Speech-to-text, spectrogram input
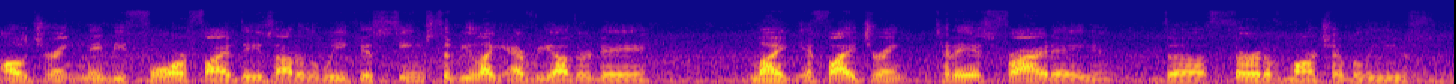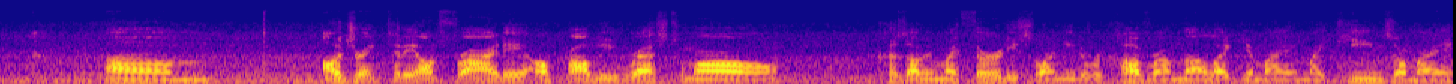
I'll drink maybe four or five days out of the week. It seems to be like every other day. Like if I drink, today is Friday, the 3rd of March, I believe. Um, I'll drink today on Friday. I'll probably rest tomorrow because I'm in my 30s, so I need to recover. I'm not like in my, my teens or my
